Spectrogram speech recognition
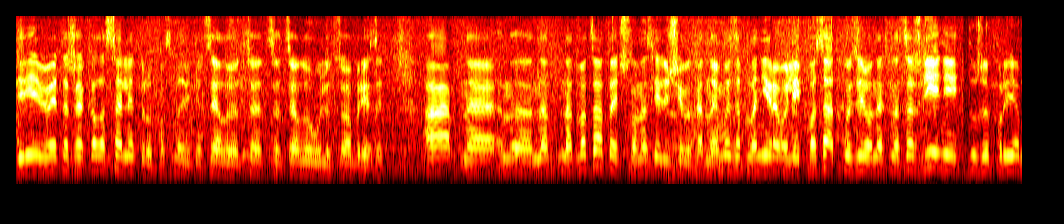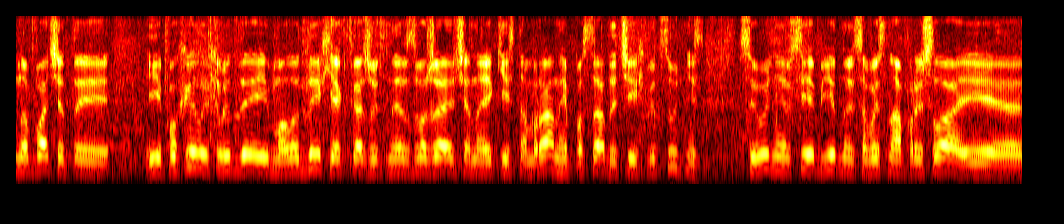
деревьев. Это же колоссальный труд. Посмотрите, целую, ц- ц- целую улицу обрезать. А э, на- на, на 20 число, на следующий выходной, мы запланировали посадку зеленых насаждений. Дуже приємно бачити і похилих людей, і молодих, як кажуть, не зважаючи на якісь там ранги, посади чи їх відсутність. Сьогодні всі об'єднуються, весна прийшла і е,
